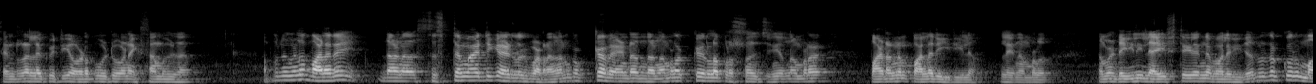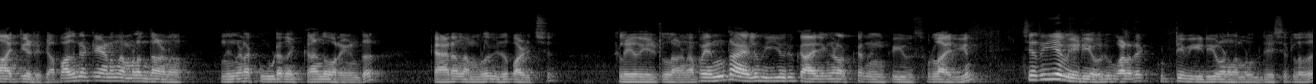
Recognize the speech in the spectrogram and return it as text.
സെൻട്രൽ അലക്വിറ്റി അവിടെ പോയിട്ട് വേണം എക്സാം എഴുതാൻ. അപ്പോൾ നിങ്ങൾ വളരെ ഇതാണ് സിസ്റ്റമാറ്റിക് ആയിട്ടുള്ളൊരു പഠനം. നമുക്കൊക്കെ വേണ്ട എന്താണ്? നമ്മളൊക്കെ ഉള്ള പ്രശ്നം വെച്ച് കഴിഞ്ഞാൽ നമ്മുടെ പഠനം പല രീതിയിലാണ് അല്ലേ? നമ്മൾ നമ്മുടെ ഡെയിലി ലൈഫ് സ്റ്റൈൽ തന്നെ പല രീതിയിൽ അപ്പോൾ ഇതൊക്കെ ഒന്ന് മാറ്റിയെടുക്കുക അപ്പോൾ അതിനൊക്കെയാണ് നമ്മളെന്താണ് നിങ്ങളുടെ കൂടെ നിൽക്കുക എന്ന് പറയുന്നത്. കാരണം നമ്മളും ഇത് പഠിച്ച് ക്ലിയർ ചെയ്തിട്ടുള്ളതാണ്. അപ്പോൾ എന്തായാലും ഈ ഒരു കാര്യങ്ങളൊക്കെ നിങ്ങൾക്ക് യൂസ്ഫുൾ ആയിരിക്കും. ചെറിയ വീഡിയോ ഒരു വളരെ കുട്ടി വീഡിയോ ആണ് നമ്മൾ ഉദ്ദേശിച്ചിട്ടുള്ളത്.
